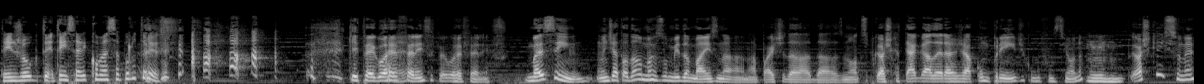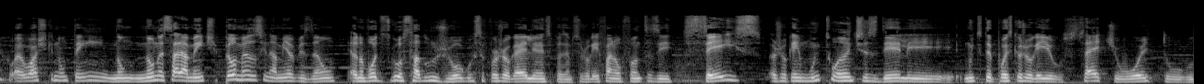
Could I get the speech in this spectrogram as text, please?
Tem jogo, tem, tem série que começa pelo 3. Quem pegou É. a referência, pegou a referência. Mas sim, a gente já tá dando uma resumida mais na, na parte da- das notas, porque eu acho que até a galera já compreende como funciona. Uhum. Eu acho que é isso, né? Eu acho que não tem. Não, não necessariamente, pelo menos assim, na minha visão, eu não vou desgostar de um jogo se eu for jogar ele antes. Por exemplo, se eu joguei Final Fantasy VI, eu joguei muito antes dele. Muito depois que eu joguei o 7, o 8, o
